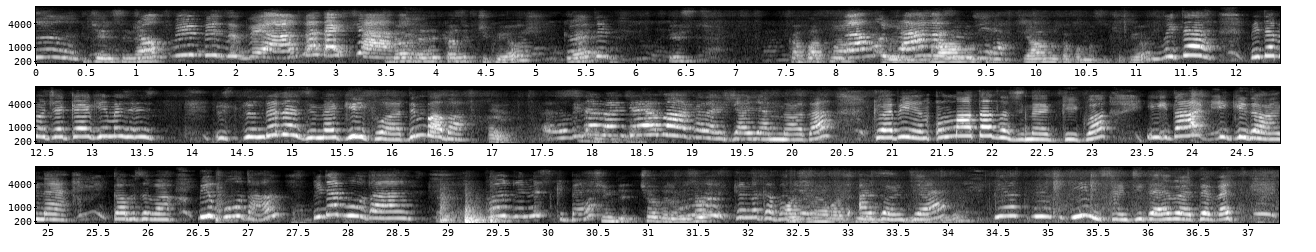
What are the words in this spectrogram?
içerisinden Çok büyük bir sıkıyor arkadaşlar. 4 adet kazık çıkıyor ve Gördük. üst kapatma Yağmur bölümü, yağmasın yağmur, diye. yağmur kapaması çıkıyor. Bir de bir de böcekler giymesi üstünde de sineklik var değil mi baba? Evet. Ee, Bir de bence ev arkadaşlar yanlarda. Köpeğim onlarda da sineklik var. İ- Daha iki tane kapısı var. Bir buradan bir de buradan. Gördüğünüz gibi. Şimdi çadırımızı Bunun üstünü açmaya kapatıyoruz başlıyoruz. az önce. Biraz büyük değil mi sence de? Evet evet.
